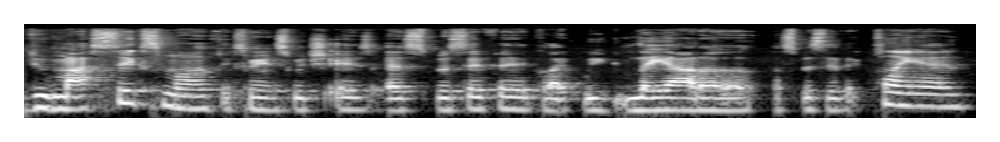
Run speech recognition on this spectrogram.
do my six month experience, which is a specific, like we lay out a, a specific plan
